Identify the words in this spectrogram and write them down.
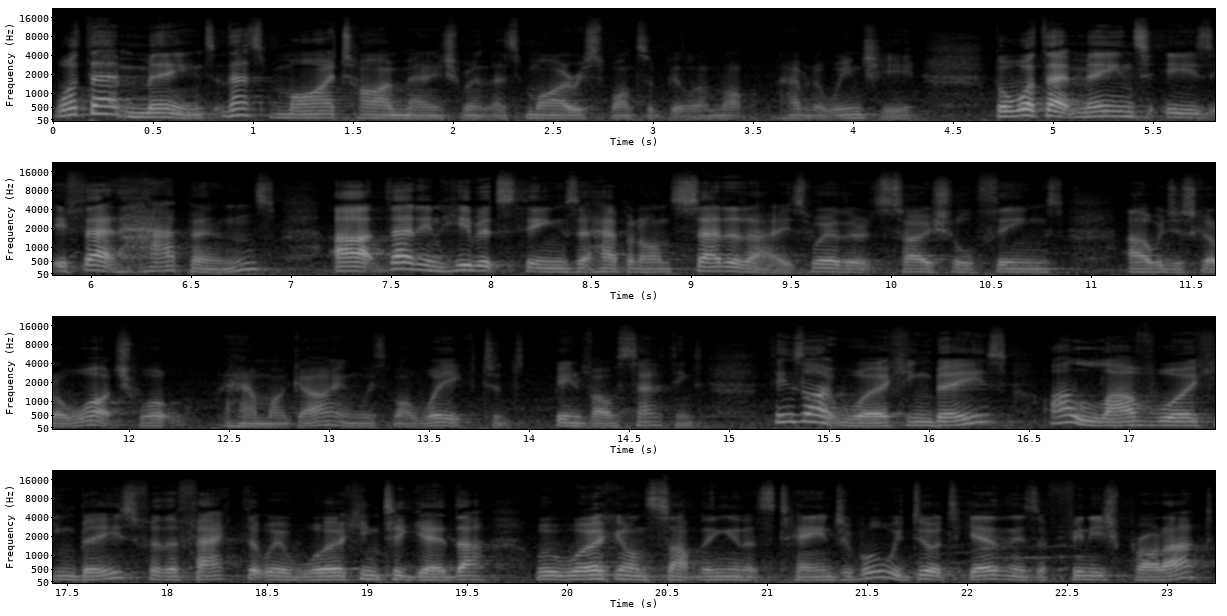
What that means, and that's my time management, that's my responsibility, I'm not having a whinge here, but what that means is if that happens, uh, that inhibits things that happen on Saturdays, whether it's social things, uh, we just got to watch what, how am I going with my week to be involved with Saturday things. Things like working bees, I love working bees for the fact that we're working together, we're working on something and it's tangible, we do it together and there's a finished product.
